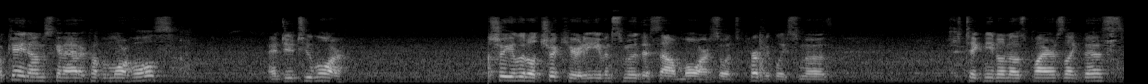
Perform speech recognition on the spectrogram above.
Okay, now I'm just going to add a couple more holes and do two more. I'll show you a little trick here to even smooth this out more so it's perfectly smooth. Just take needle nose pliers like this,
